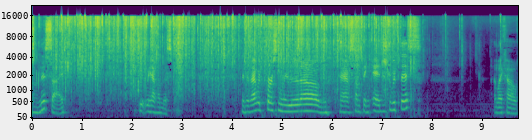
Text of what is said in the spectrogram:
On this side, see what we have on this one. Because I would personally love to have something edged with this. I like how,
